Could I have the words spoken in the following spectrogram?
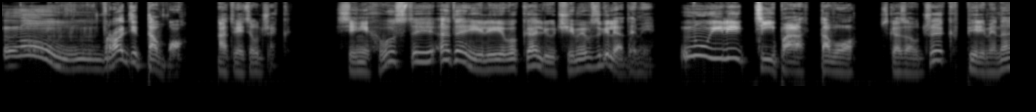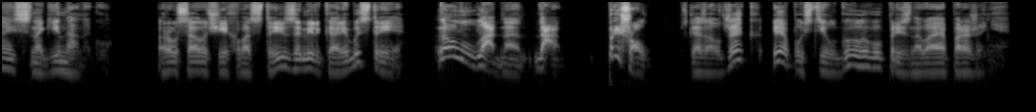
«Ну, вроде того», — ответил Джек. Синехвостые одарили его колючими взглядами. «Ну или типа того», — сказал Джек, переминаясь с ноги на ногу. Русалочьи хвосты замелькали быстрее. «Ну, ладно, да, пришел», — сказал Джек и опустил голову, признавая поражение.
